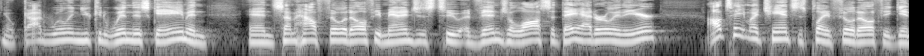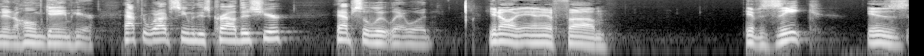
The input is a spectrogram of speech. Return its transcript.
you know, God willing, you can win this game and and somehow Philadelphia manages to avenge a loss that they had early in the year, I'll take my chances playing Philadelphia again in a home game here. After what I've seen with this crowd this year, absolutely I would. You know, and if um, if Zeke is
